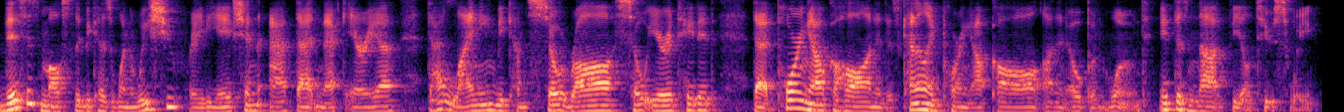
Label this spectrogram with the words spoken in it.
This is mostly because when we shoot radiation at that neck area, that lining becomes so raw, so irritated, that pouring alcohol on it is kind of like pouring alcohol on an open wound. It does not feel too sweet.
